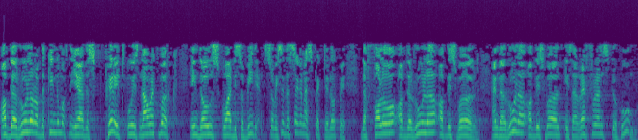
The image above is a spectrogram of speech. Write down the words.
Of the ruler of the kingdom of the air, the spirit who is now at work in those who are disobedient. So we see the second aspect here, don't we? The follower of the ruler of this world. And the ruler of this world is a reference to whom?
